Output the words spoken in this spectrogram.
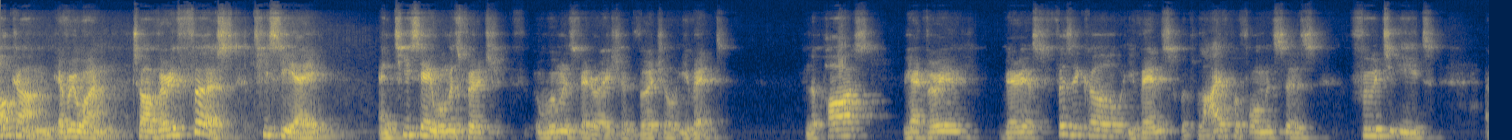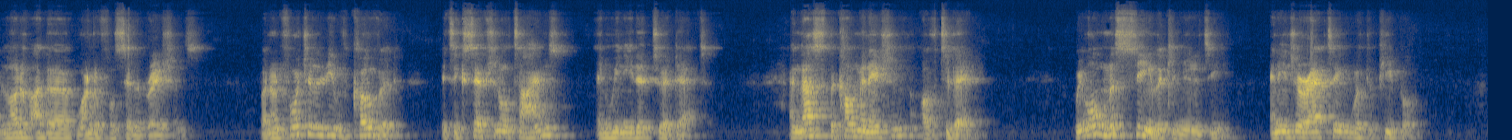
Welcome, everyone, to our very first TCA and TCA Women's, Women's Federation virtual event. In the past, we had very various physical events with live performances, food to eat, and a lot of other wonderful celebrations. But unfortunately, with COVID, it's exceptional times and we needed to adapt. And that's the culmination of today. We all miss seeing the community and interacting with the people.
